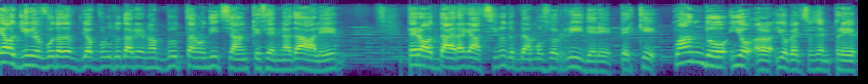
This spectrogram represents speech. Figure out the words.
E oggi vi ho, voluto, vi ho voluto dare una brutta notizia anche se è Natale. Però dai ragazzi, noi dobbiamo sorridere perché quando io, allora, io penso sempre,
